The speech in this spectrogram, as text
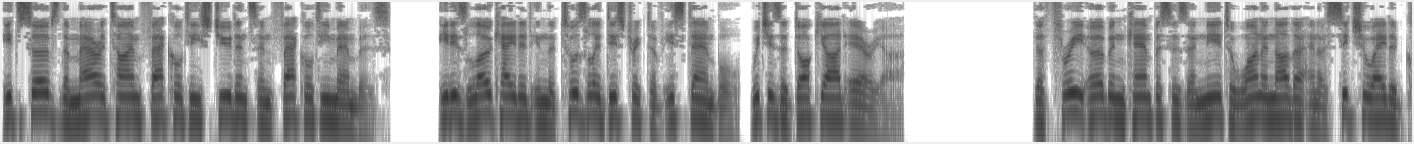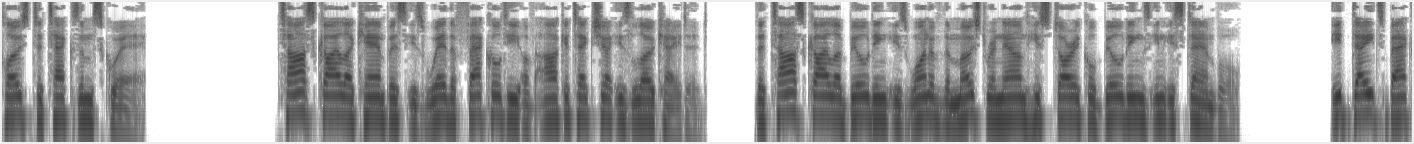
It serves the maritime faculty students and faculty members. It is located in the Tuzla district of Istanbul, which is a dockyard area. The three urban campuses are near to one another and are situated close to Taksim Square. Taşkışla campus is where the Faculty of Architecture is located. The Taşkışla building is one of the most renowned historical buildings in Istanbul. It dates back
